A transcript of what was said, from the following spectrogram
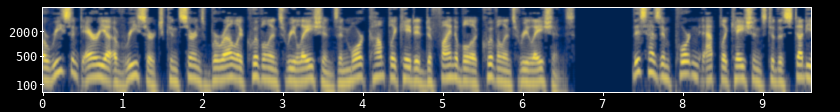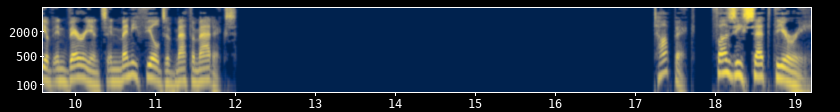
A recent area of research concerns Borel equivalence relations and more complicated definable equivalence relations. This has important applications to the study of invariance in many fields of mathematics. Fuzzy set theory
